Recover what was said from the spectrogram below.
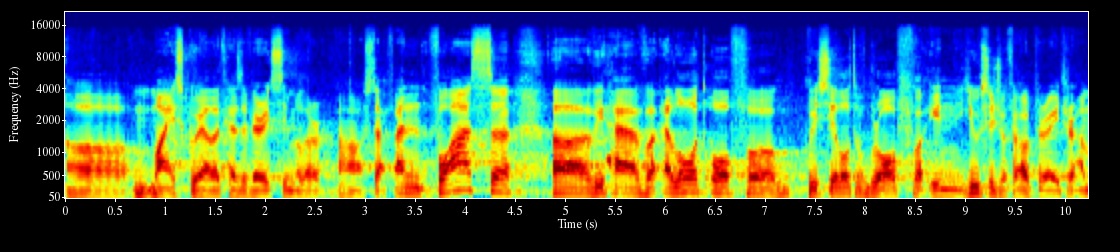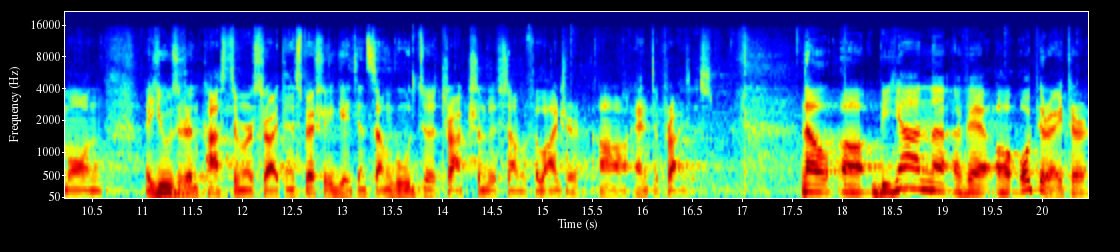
uh, MySQL, it has a very similar uh, stuff. And for us, uh, we have a lot of, we see a lot of growth in usage of operator among users and customers, right? And especially getting some good traction with some of the larger enterprises. Now, uh, beyond uh, the uh, operator,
